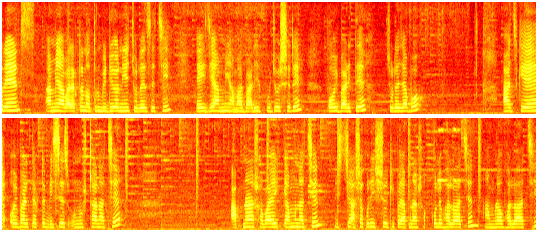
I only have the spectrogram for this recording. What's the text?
ফ্রেন্ডস আমি আবার একটা নতুন ভিডিও নিয়ে চলে এসেছি। এই যে আমি আমার বাড়ির পুজো সেরে ওই বাড়িতে চলে যাব। আজকে ওই বাড়িতে একটা বিশেষ অনুষ্ঠান আছে। আপনারা সবাই কেমন আছেন? নিশ্চয়ই আশা করি ঈশ্বর কৃপায় আপনারা সকলে ভালো আছেন, আমরাও ভালো আছি।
